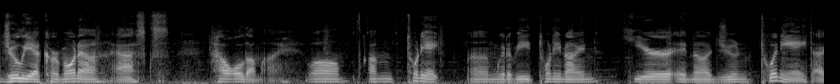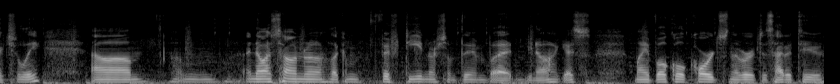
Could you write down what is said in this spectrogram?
Julia Carmona asks, How old am I? Well, I'm 28. I'm going to be 29 here in uh, June 28, actually. Um, um, I know I sound uh, like I'm 15 or something, but you know, I guess my vocal cords never decided to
